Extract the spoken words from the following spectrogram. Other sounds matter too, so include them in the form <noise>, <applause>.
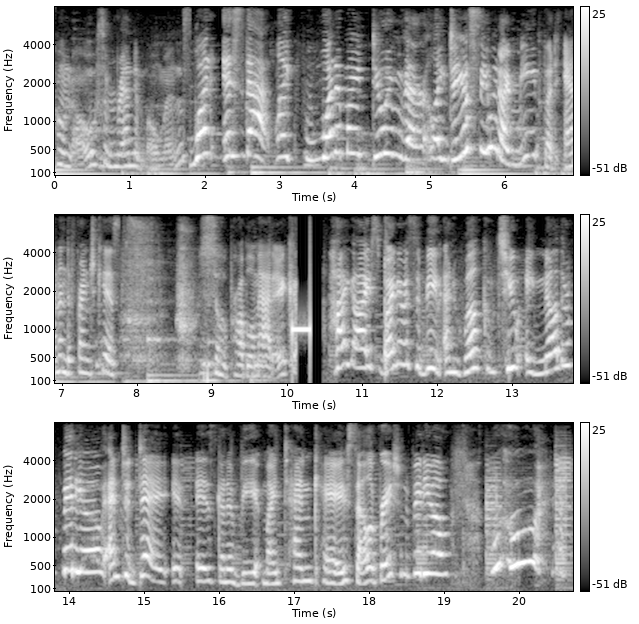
Oh no, some random moments. What is that? Like, what am I doing there? Like, do you see what I mean? But Anna and the French kiss, <sighs> so problematic. Hi guys, my name is Sabine and welcome to another video and today it is gonna be my 10k celebration video. Woohoo!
